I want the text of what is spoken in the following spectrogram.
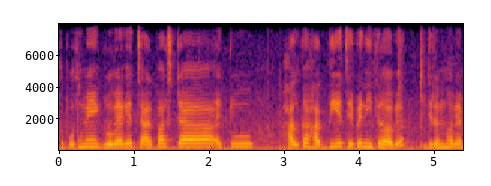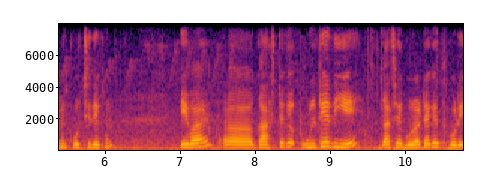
তো প্রথমে গ্রো ব্যাগের চারপাশটা একটু হালকা হাত দিয়ে চেপে নিতে হবে যেরকমভাবে আমি করছি দেখুন। এবার গাছটাকে উল্টে দিয়ে গাছের গোড়াটাকে ধরে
